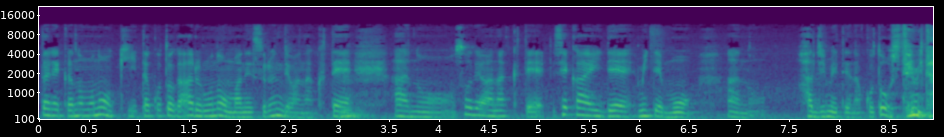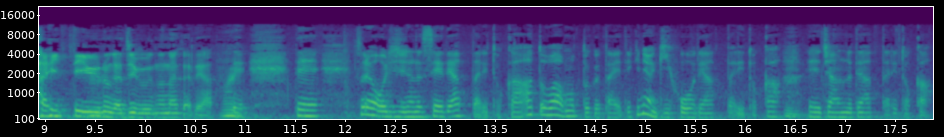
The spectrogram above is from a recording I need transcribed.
誰かのものを聞いたことがあるものを真似するんではなくて、うん、あのそうではなくて世界で見てもあの初めてなことをしてみたいっていうのが自分の中であって、はい、でそれはオリジナル性であったりとかあとはもっと具体的には技法であったりとか、うん、えー、ジャンルであったりとか、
